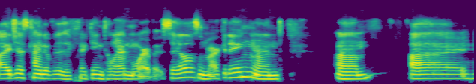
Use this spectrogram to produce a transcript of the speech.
i just kind of was expecting to learn more about sales and marketing and um i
